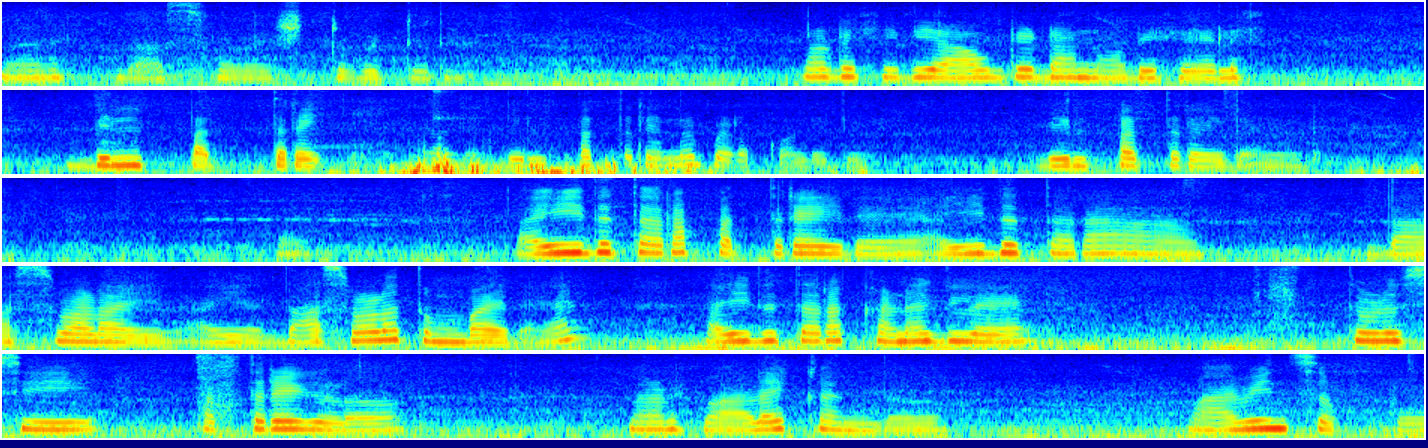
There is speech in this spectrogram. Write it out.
ನೋಡಿ, ದಾಸವಾಳ ಎಷ್ಟು ಬಿಟ್ಟಿದೆ. ನೋಡಿ, ಇದು ಯಾವ ಗಿಡ ನೋಡಿ ಹೇಳಿ. ಬಿಲ್ಪತ್ರೆ. ನೋಡಿ ಬಿಲ್ಪತ್ರೆನೂ ಬೆಳ್ಕೊಂಡಿದ್ದೀವಿ. ಬಿಲ್ಪತ್ರೆ ಇದೆ ನೋಡಿ. ಐದು ಥರ ಪತ್ರೆ ಇದೆ, ಐದು ಥರ ದಾಸವಾಳ ದಾಸವಾಳ ತುಂಬ ಇದೆ. ಐದು ಥರ ಕಣಗ್ಲೆ, ತುಳಸಿ, ಪತ್ರೆಗಳು. ನೋಡಿ ಬಾಳೆಕಂದು, ಮಾವಿನ ಸೊಪ್ಪು,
